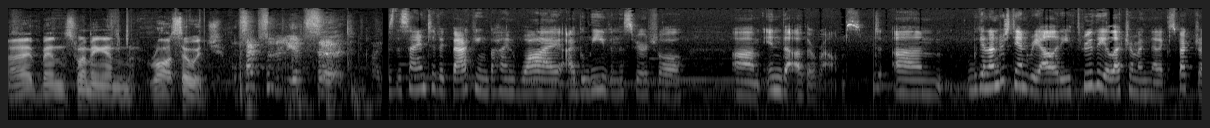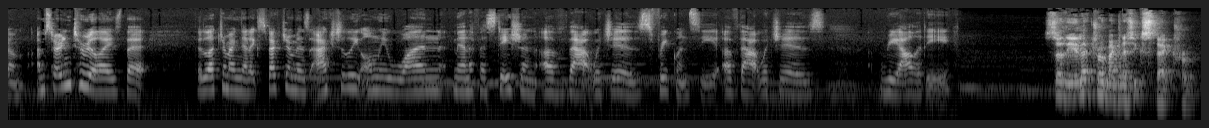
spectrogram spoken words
I've been swimming in raw sewage. It's absolutely absurd. The scientific backing behind why I believe in the spiritual um, in the other realms. Um, we can understand reality through the electromagnetic spectrum. I'm starting to realize that the electromagnetic spectrum is actually only one manifestation of that which is frequency, of that which is reality. So the electromagnetic spectrum,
